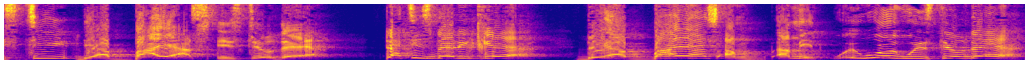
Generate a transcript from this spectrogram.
still, their bias is still there. That is very clear. Their bias, and I mean, we're still there.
